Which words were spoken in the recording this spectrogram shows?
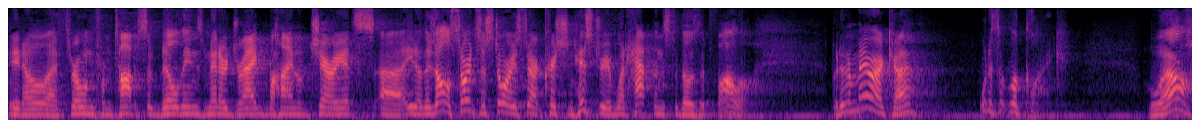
you know, uh, thrown from tops of buildings, men are dragged behind chariots. Uh, you know, there's all sorts of stories throughout Christian history of what happens to those that follow. But in America, what does it look like? Well,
